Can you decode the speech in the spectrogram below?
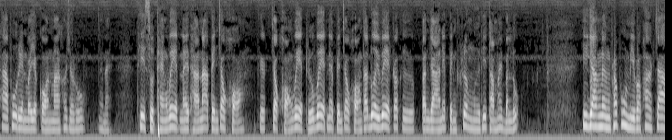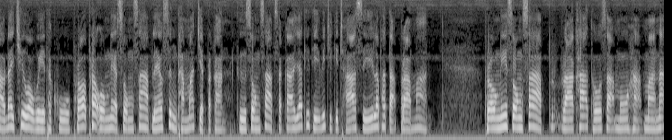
ถ้าผู้เรียนไวยากรณ์มาเขาจะรู้นะนะที่สุดแห่งเวทในฐานะเป็นเจ้าของเจ้าของเวทหรือเวทเนี่ยเป็นเจ้าของถ้าด้วยเวทก็คือปัญญาเนี่ยเป็นเครื่องมือที่ทำให้บรรลุ อีกอย่างหนึ่งพระผู้มีพระภาคเจ้าได้ชื่อว่าเวทคู เพราะพระองค์เนี่ยทรงทราบแล้วซึ่งธรรมะเจ็ดประการ คือทรงทราบสกายทิฐิวิจิกิจฉาสีและพตะปรามาตพระองค์นี้ทรงทราบราคะโทสะโมหะมานะ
